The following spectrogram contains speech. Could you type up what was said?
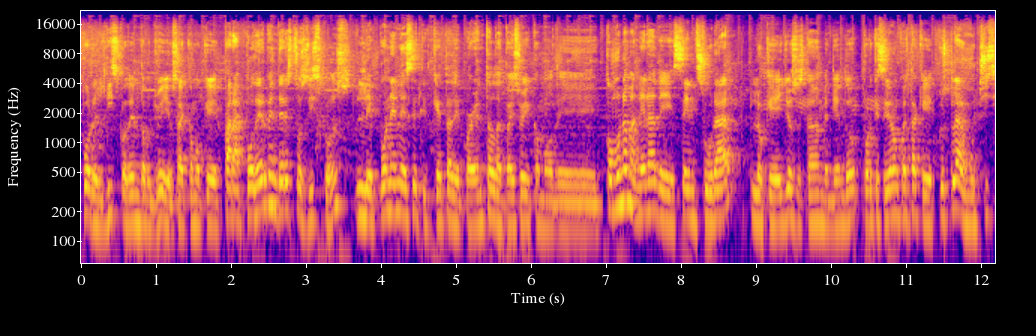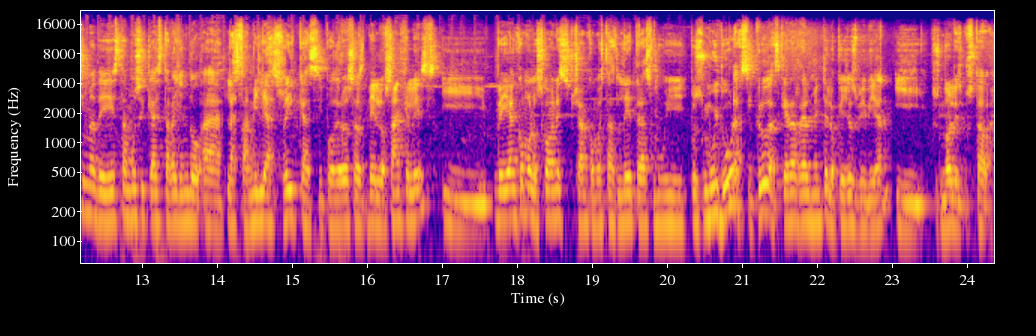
por el disco de NWA, o sea, como que para poder vender estos discos le ponen esa etiqueta de Parental Advisory como de como una manera de censurar lo que ellos estaban vendiendo porque se dieron cuenta que, pues claro, muchísima de esta música estaba yendo a las familias ricas y poderosas de Los Ángeles y veían como los jóvenes escuchaban como estas letras muy, pues muy duras y crudas, que era realmente lo que ellos vivían y pues no les gustaba.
